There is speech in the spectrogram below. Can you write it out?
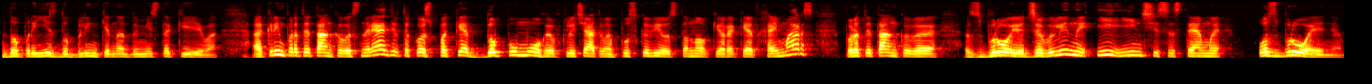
До приїзду Блінкена до міста Києва. А крім протитанкових снарядів, також пакет допомоги включатиме пускові установки ракет Хаймарс, протитанкові зброю Джавеліни і інші системи озброєння.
